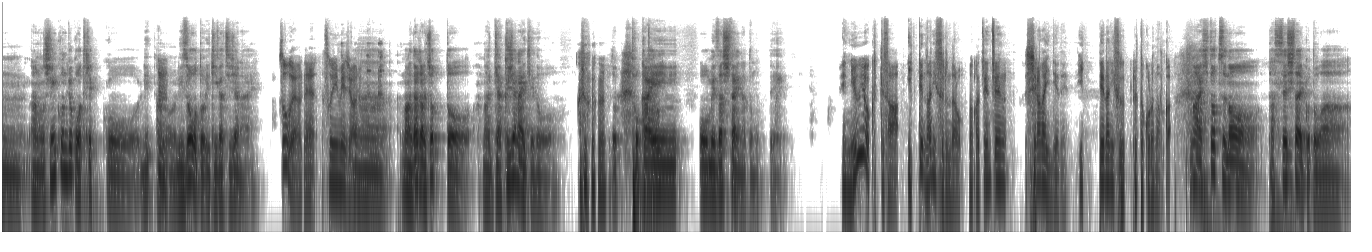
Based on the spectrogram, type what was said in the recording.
ん、あの、新婚旅行って結構リ、あの、リゾート行きがちじゃない？そうだよね。そういうイメージある。うん、まあ、だからちょっと、まあ、逆じゃないけど、ちょっと都会を目指したいなと思って、え、ニューヨークってさ、行って何するんだろう？なんか全然知らないんだよね。行って何するところなのか。まあ、一つの達成したいことは、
